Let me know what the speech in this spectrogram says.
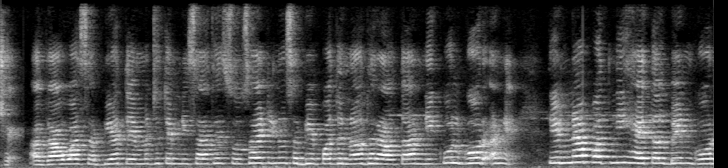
છે. અગાઉ આ સભ્ય તેમજ તેમની સાથે સોસાયટીનું સભ્યપદ ન ધરાવતા નિકુલ ગોર અને તેમના પત્ની હેતલબેન ગોર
